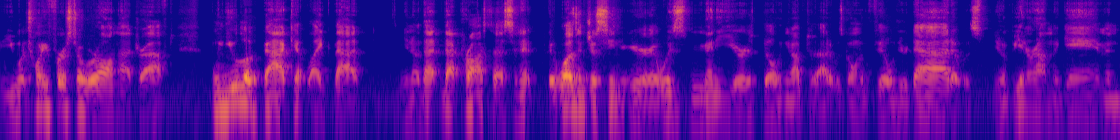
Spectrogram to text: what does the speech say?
you went 21st overall in that draft. When you look back at like that, you know, that that process, and it, it wasn't just senior year; it was many years building up to that. It was going to the field with your dad. It was you know being around the game and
